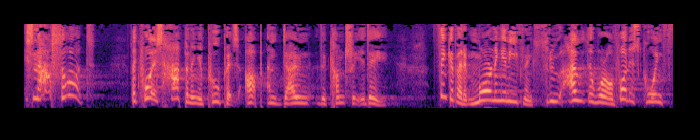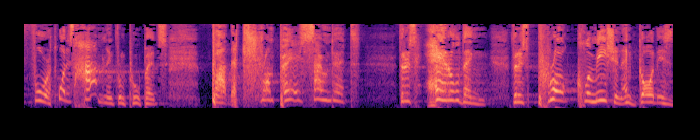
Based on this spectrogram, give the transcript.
Isn't that a thought? Like what is happening in pulpits up and down the country today? Think about it, morning and evening, throughout the world. What is going forth? What is happening from pulpits? But the trumpet is sounded. There is heralding. There is proclamation and God is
